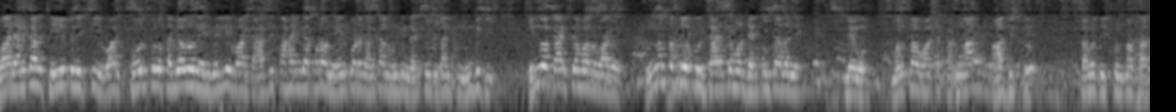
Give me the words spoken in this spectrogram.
వారి వెనకాల చేయూతనిచ్చి వారికి కోరుకున్న సమయంలో నేను వెళ్ళి వారికి ఆర్థిక సహాయంగా కూడా నేను కూడా వెనకాల ఉండి నడిపించడానికి ముందుకి ఎన్నో కార్యక్రమాలు వారు ఉన్నంతసేపు ఈ కార్యక్రమాలు జరిపించాలని మేము మనసా వాచ కర్ణ ఆశిస్తూ సెలవు తీసుకుంటున్నాం సార్.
